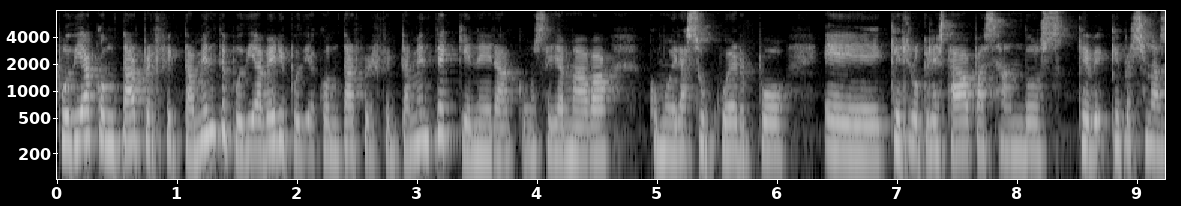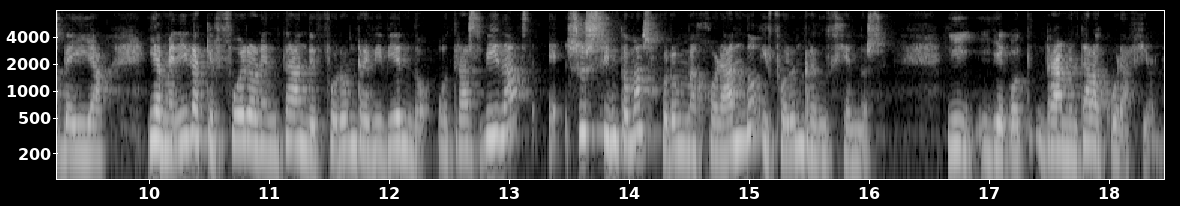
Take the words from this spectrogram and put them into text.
podía contar perfectamente, podía ver y podía contar perfectamente quién era, cómo se llamaba, cómo era su cuerpo, eh, qué es lo que le estaba pasando, qué, personas veía. Y a medida que fueron entrando y fueron reviviendo otras vidas, eh, sus síntomas fueron mejorando y fueron reduciéndose. Y, llegó realmente a la curación.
